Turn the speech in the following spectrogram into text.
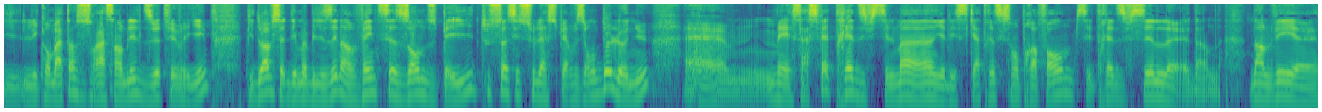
les combattants se sont rassemblés le 18 février, puis doivent se démobiliser dans 26 zones du pays. Tout ça c'est sous la supervision de l'ONU, euh, mais ça se fait très difficilement. Hein. Il y a des cicatrices qui sont profonde. C'est très difficile euh, d'enlever euh,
